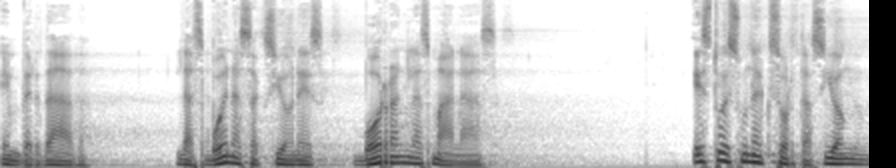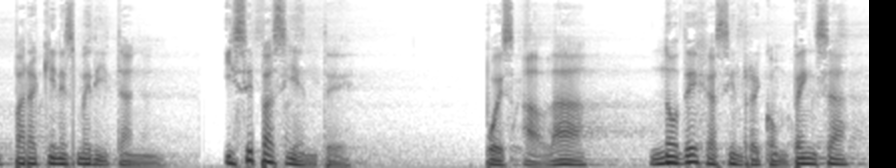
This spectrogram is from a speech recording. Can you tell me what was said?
En verdad, las buenas acciones borran las malas. Esto es una exhortación para quienes meditan. Y sé paciente, pues Alá no deja sin recompensa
